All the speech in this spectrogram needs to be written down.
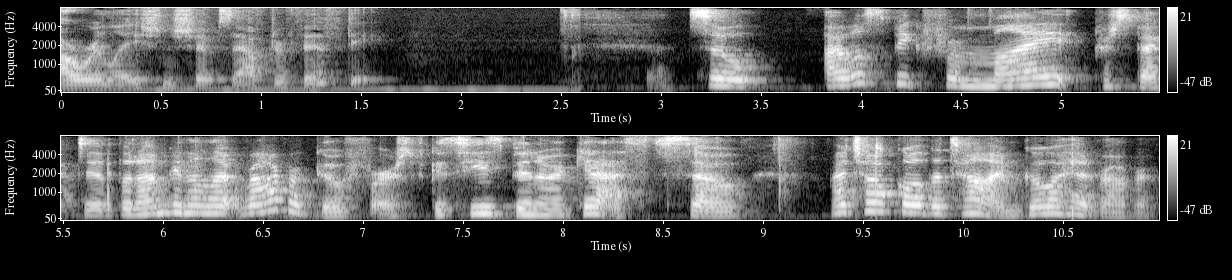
our relationships after 50? So I will speak from my perspective, but I'm going to let Robert go first because he's been our guest. So I talk all the time. Go ahead, Robert.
